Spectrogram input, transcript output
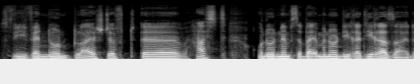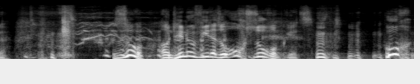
Das ist wie wenn du einen Bleistift äh, hast und du nimmst aber immer nur die Radiererseite. So, und hin und wieder so, uch, so rum geht's. Huch,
